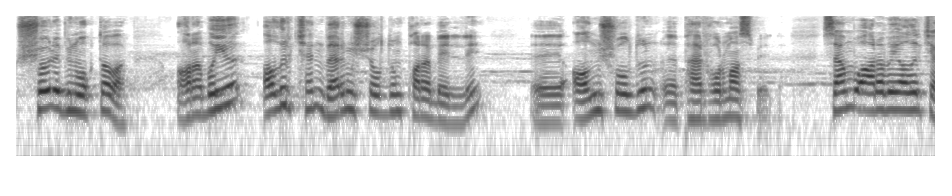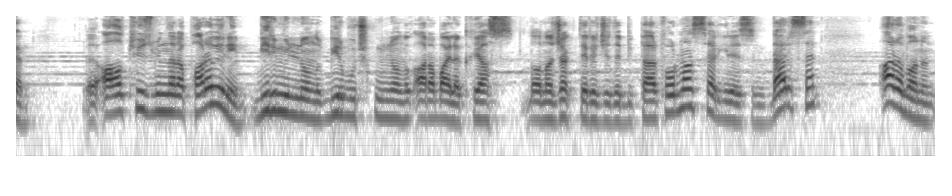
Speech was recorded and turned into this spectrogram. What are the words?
şöyle bir nokta var. Arabayı alırken vermiş olduğun para belli. E, almış olduğun e, performans belli. Sen bu arabayı alırken 600 bin lira para vereyim 1 milyonluk 1,5 milyonluk arabayla kıyaslanacak derecede bir performans sergilesin dersen arabanın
